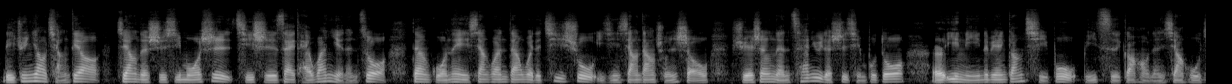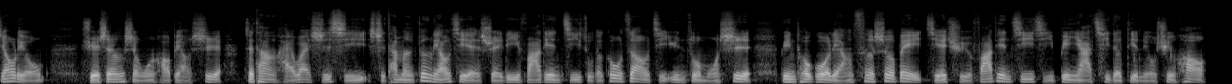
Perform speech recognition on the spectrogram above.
李军要强调，这样的实习模式其实在台湾也能做，但国内相关单位的技术已经相当纯熟，学生能参与的事情不多。而印尼那边刚起步，彼此刚好能相互交流。学生沈文豪表示，这趟海外实习使他们更了解水力发电机组的构造及运作模式，并透过量测设备截取发电机及变压器的电流讯号，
